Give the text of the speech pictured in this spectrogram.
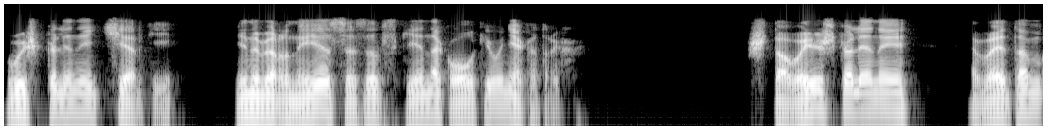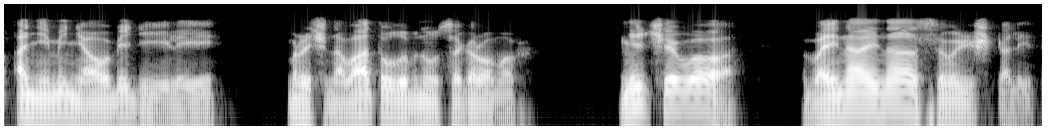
вышкаленные черти и номерные эсэсовские наколки у некоторых что вышкалены, в этом они меня убедили. Мрачновато улыбнулся Громов. Ничего, война и нас вышкалит.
